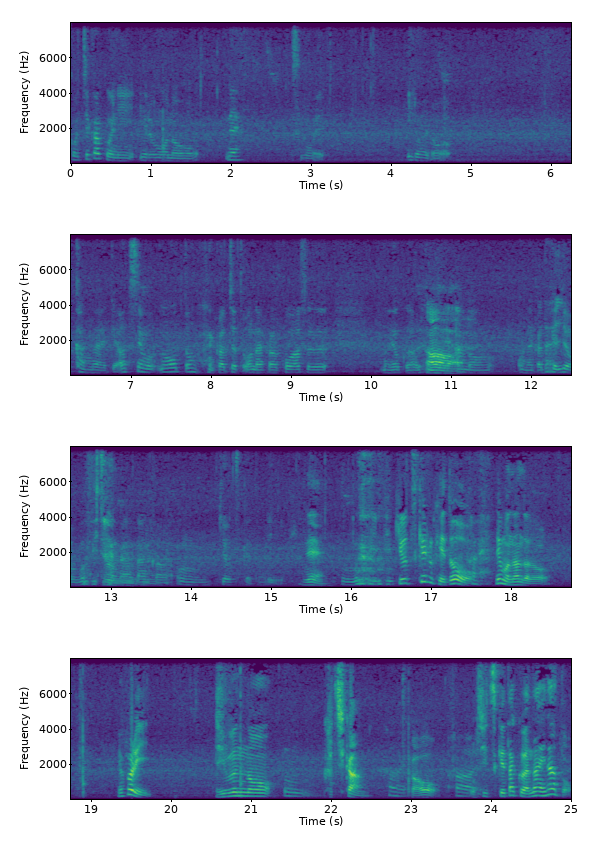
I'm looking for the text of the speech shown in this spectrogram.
こう近くにいるものをねすごいいろいろ考えて私もの夫もなんかちょっとお腹壊すのよくあるんであのお腹大丈夫みたいな、うんうんうん。なんか、うん、気をつけたね。り、うん。気をつけるけど、はい。でもなんだろう。やっぱり自分のうん。価値観はいとかをはい。押し付けたくはないなと、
